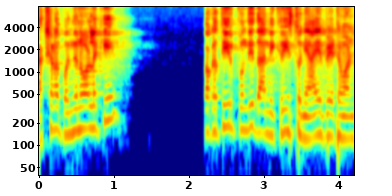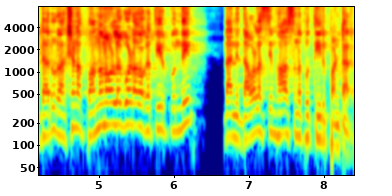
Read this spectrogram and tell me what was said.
రక్షణ పొందిన వాళ్ళకి ఒక తీర్పు ఉంది. దాన్ని క్రీస్తు న్యాయపీఠం అంటారు. రక్షణ పొందిన వాళ్ళకు కూడా ఒక తీర్పు ఉంది. దాన్ని ధవళ సింహాసనపు తీర్పు అంటారు.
